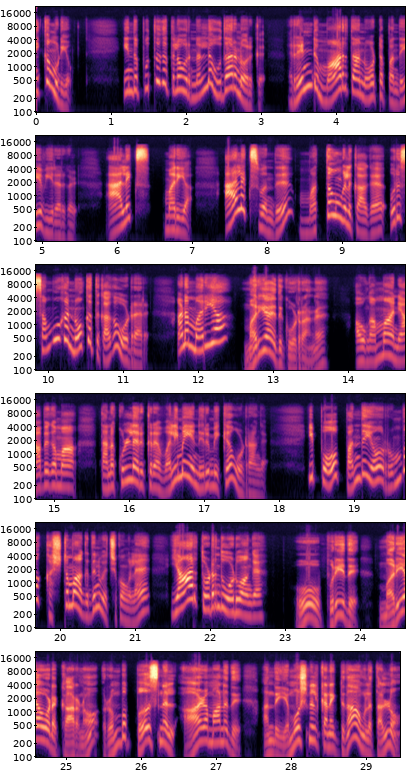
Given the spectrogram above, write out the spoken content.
நிக்க முடியும். இந்த புத்தகத்துல ஒரு நல்ல உதாரணம் இருக்கு. ரெண்டு மாரத்தான் ஓட்டப்பந்தய வீரர்கள் ஆலெக்ஸ் மரியா. ஆலெக்ஸ் வந்து மத்தவங்களுக்காக ஒரு சமூக நோக்கத்துக்காக ஓடுறாரு. ஆனா மரியா? மரியா எதுக்கு ஓடுறாங்க? அவங்க அம்மா ஞாபகமா தனக்குள்ள இருக்கிற வலிமையை நிரூபிக்க ஓடுறாங்க. இப்போ பந்தயம் ரொம்ப கஷ்டமாகுதுன்னு வச்சுக்கோங்களேன். யார் தொடர்ந்து ஓடுவாங்க? ஓ புரியுது. மரியாவோட காரணம் ரொம்ப பர்சனல் ஆழமானது. அந்த எமோஷனல் கனெக்ட் தான் அவங்கள தள்ளும்.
